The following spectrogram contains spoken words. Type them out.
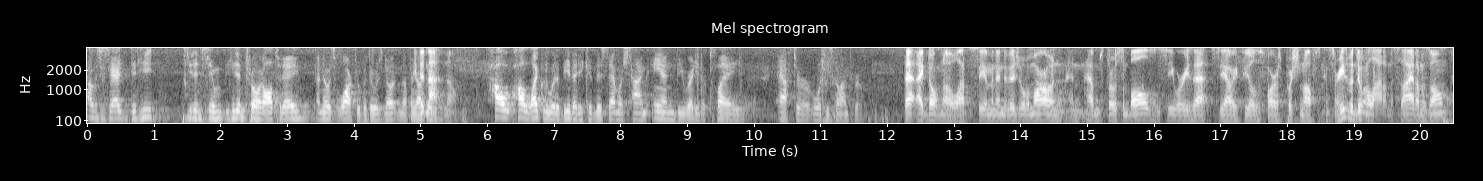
I was just saying, did he? You didn't see him. He didn't throw it all today. I know it's a walkthrough, but there was no nothing. He out did there. not. No. How how likely would it be that he could miss that much time and be ready to play after what he's gone through? That I don't know. We'll have to see him an individual tomorrow and, and have him throw some balls and see where he's at, see how he feels as far as pushing off is concerned. He's been doing a lot on the side on his own,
